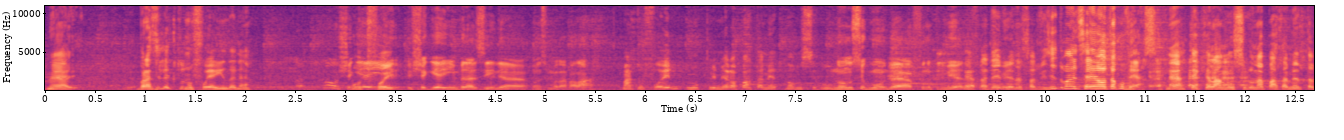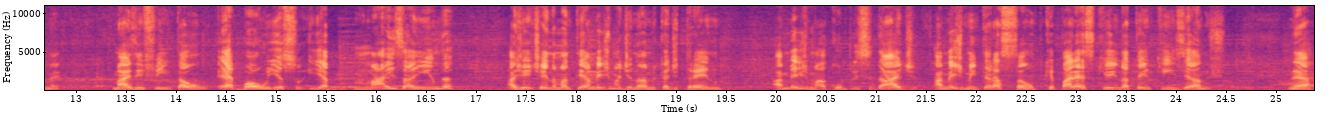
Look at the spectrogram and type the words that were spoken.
né? Brasília que tu não foi ainda, né? Não, eu cheguei, aí, foi? eu cheguei aí em Brasília quando você morava lá. Mas tu foi no primeiro apartamento, não no segundo. Não no segundo, é, fui no primeiro. É, tá devendo essa visita, mas isso aí é outra conversa, né? Tem que ir lá no segundo apartamento também. Mas enfim, então é bom isso e é mais ainda a gente ainda manter a mesma dinâmica de treino, a mesma cumplicidade, a mesma interação, porque parece que ainda tenho 15 anos, né?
